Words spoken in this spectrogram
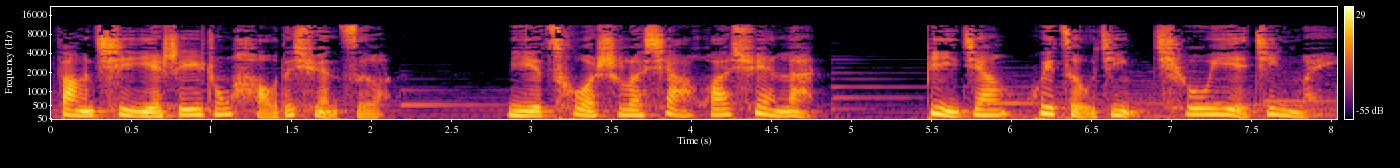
放弃也是一种好的选择，你错失了夏花绚烂，必将会走进秋叶静美。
